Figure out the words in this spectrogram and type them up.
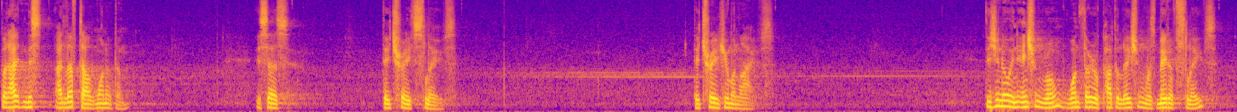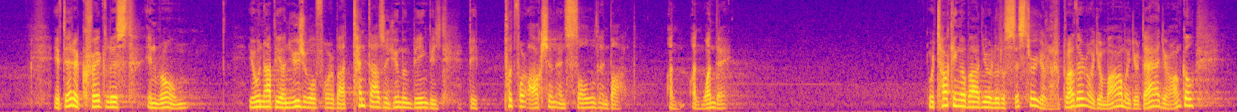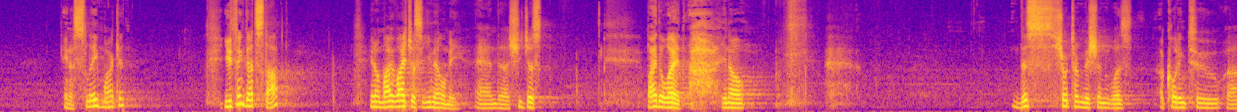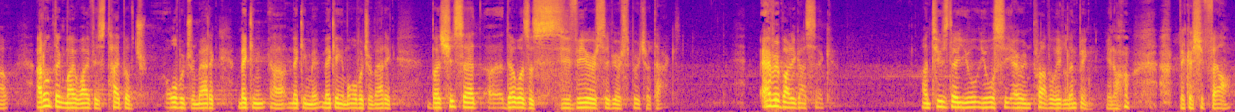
But I missed, I left out one of them. It says, they trade slaves. They trade human lives. Did you know in ancient Rome, one third of population was made of slaves? If they had a Craigslist in Rome, it would not be unusual for about 10,000 human beings be, be put for auction and sold and bought on, on one day. We're talking about your little sister, your little brother, or your mom, or your dad, your uncle in a slave market. You think that stopped? You know, my wife just emailed me, and uh, she just, by the way, you know, this short term mission was according to, uh, I don't think my wife is type of tr- over dramatic, making, uh, making, making him over dramatic, but she said uh, there was a severe, severe spiritual attack. Everybody got sick on Tuesday, you, you will see Erin probably limping, you know, because she fell.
